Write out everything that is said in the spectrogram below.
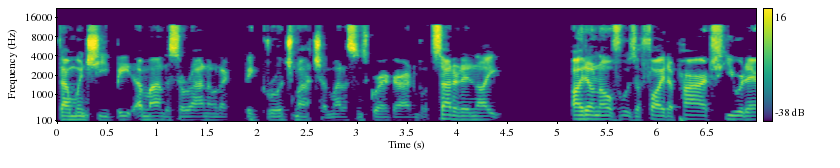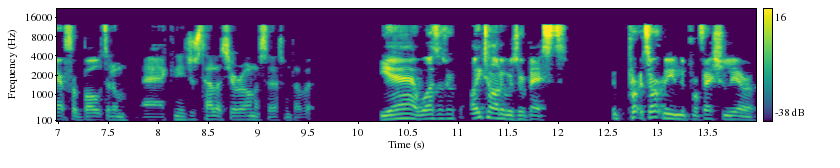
than when she beat Amanda Serrano in that big grudge match at Madison Square Garden. But Saturday night, I don't know if it was a fight apart. You were there for both of them. Uh, can you just tell us your own assessment of it? Yeah, was it? Her, I thought it was her best, certainly in the professional era.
